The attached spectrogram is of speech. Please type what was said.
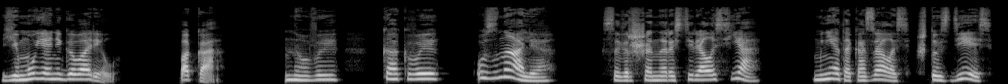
«Ему я не говорил. Пока». «Но вы... как вы узнали?» Совершенно растерялась я. Мне-то казалось, что здесь,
